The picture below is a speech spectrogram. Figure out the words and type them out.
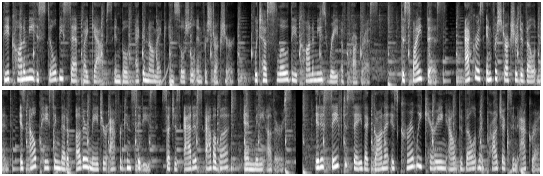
the economy is still beset by gaps in both economic and social infrastructure, which has slowed the economy's rate of progress. Despite this, Accra's infrastructure development is outpacing that of other major African cities such as Addis Ababa and many others. It is safe to say that Ghana is currently carrying out development projects in Accra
